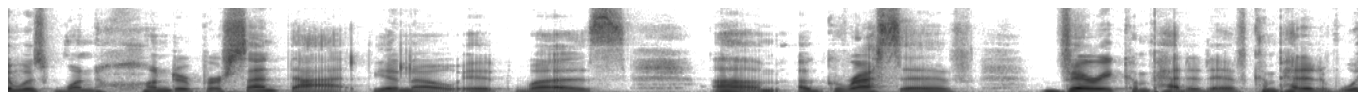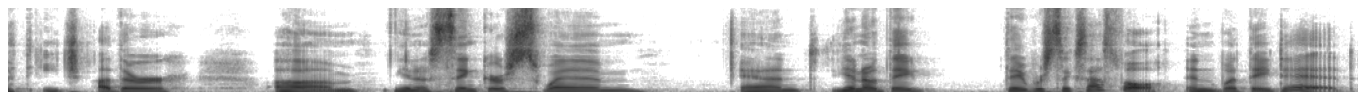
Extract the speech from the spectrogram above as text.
it was 100% that, you know, it was um, aggressive, very competitive, competitive with each other, um, you know, sink or swim. And, you know, they, they were successful in what they did,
